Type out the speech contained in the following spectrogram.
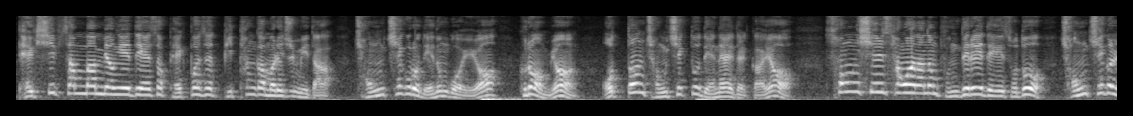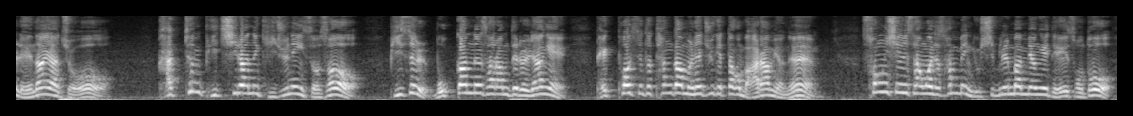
113만 명에 대해서 100% 비탄감을 해줍니다. 정책으로 내놓은 거예요. 그러면 어떤 정책도 내놔야 될까요? 성실 상환하는 분들에 대해서도 정책을 내놔야죠. 같은 빚이라는 기준에 있어서 빚을 못 갚는 사람들을 향해 100% 탕감을 해주겠다고 말하면은 성실 상환자 361만 명에 대해서도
